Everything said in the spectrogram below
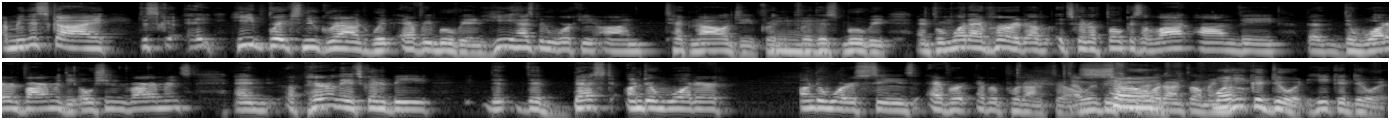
I mean, this guy, he breaks new ground with every movie, and he has been working on technology for Mm. for this movie. And from what I've heard, it's going to focus a lot on the, the the water environment, the ocean environments, and apparently, it's going to be the, the best underwater underwater scenes ever ever put on film. That would be So- put on film, and what- he could do it. He could do it.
